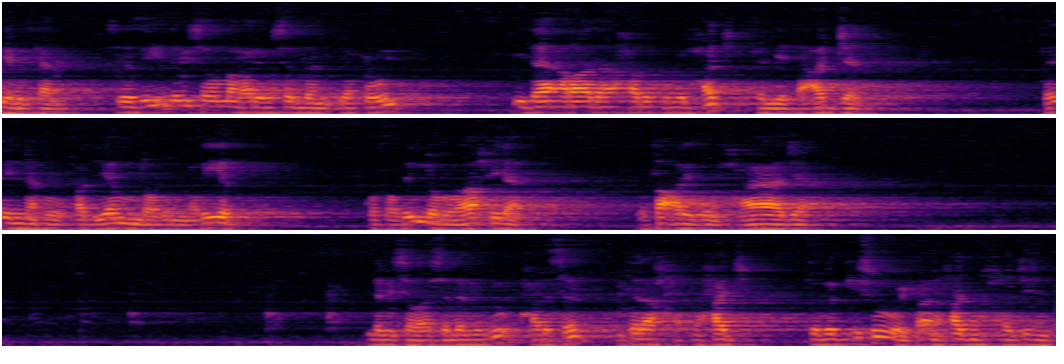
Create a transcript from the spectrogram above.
يبالكام النبي صلى الله عليه وسلم يقول إذا أراد أحدكم الحج فليتعجل فإنه قد يمضر المريض وتضل الراحلة وتعرض الحاجة ነቢ ስ ሰለ ይብሉ ሓደ ሰብ እተ ንሓጅ ተበጊሱ ወይ ከዓ ንሓጅ ንክሕጅ እተ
